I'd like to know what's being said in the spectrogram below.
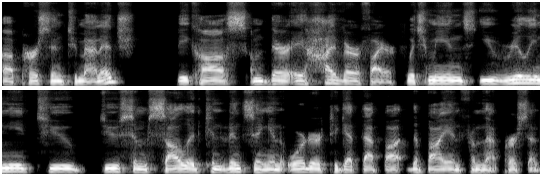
uh, person to manage because um, they're a high verifier, which means you really need to do some solid convincing in order to get that buy- the buy-in from that person.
